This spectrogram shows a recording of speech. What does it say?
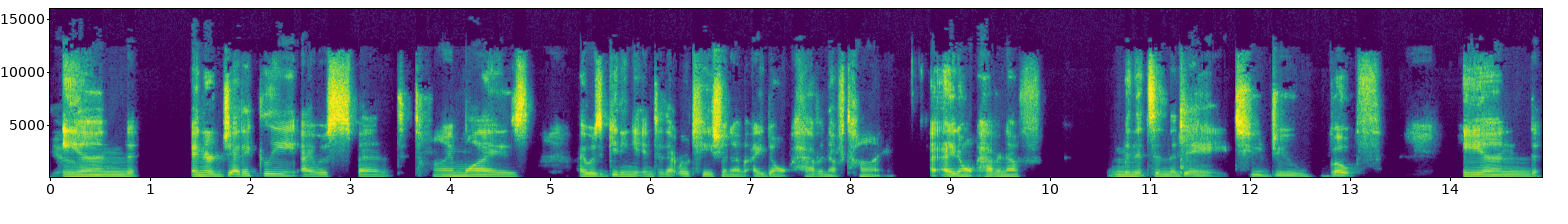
yeah. and energetically i was spent time wise i was getting into that rotation of i don't have enough time. I don't have enough minutes in the day to do both. And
